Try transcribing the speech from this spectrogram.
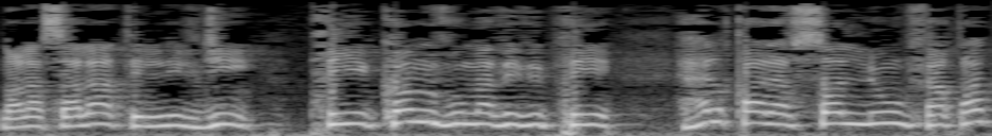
Dans la salat, il dit Priez comme vous m'avez vu prier. Hal qala sallu faqat?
